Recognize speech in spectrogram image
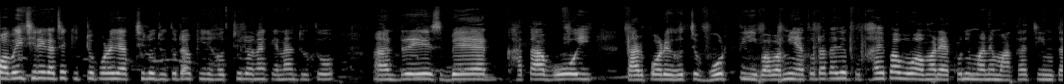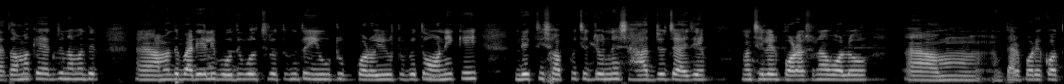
কবেই ছিঁড়ে গেছে, কিট্টো পরে যাচ্ছিল জুতোটাও কি হচ্ছিল না কেনা, জুতো ড্রেস ব্যাগ খাতা, বই, তারপরে হচ্ছে ভর্তি। বাবা, আমি এত টাকা যে কোথায় পাবো আমার এখনই মানে মাথা চিন্তা। তো আমাকে একজন আমাদের আমাদের বাড়িয়ালি বৌদি বলছিল, তুমি তো ইউটিউব করো ইউটিউবে তো অনেকেই দেখছি সব কিছুর জন্য সাহায্য চায় যে ছেলের পড়াশোনা বলো তারপরে কত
